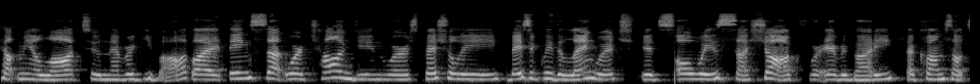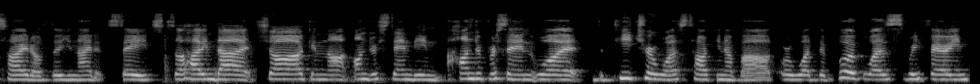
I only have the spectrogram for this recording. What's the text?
helped me a lot to never give up. But things that were challenging were especially basically the language. It's always a shock for everybody that comes outside of the United States. So having that shock and not understanding 100% what the teacher was talking about or what the book was referring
